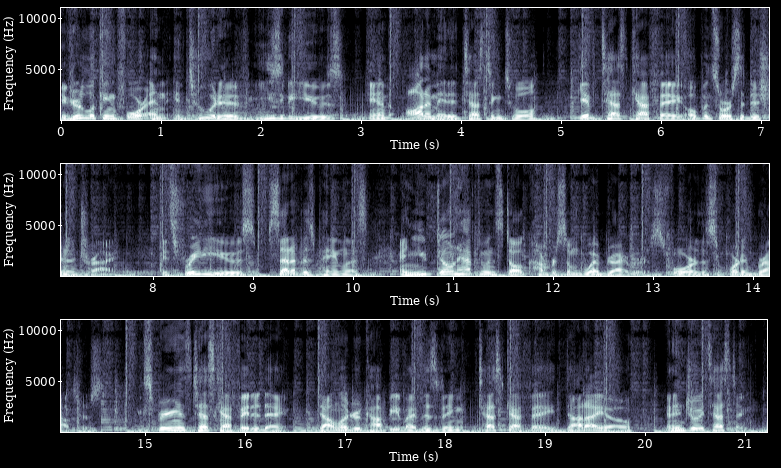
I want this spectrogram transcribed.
If you're looking for an intuitive, easy to use, and automated testing tool, give Test Cafe Open Source Edition a try. It's free to use, setup is painless, and you don't have to install cumbersome web drivers for the supported browsers. Experience Test Cafe today. Download your copy by visiting testcafe.io and enjoy testing.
